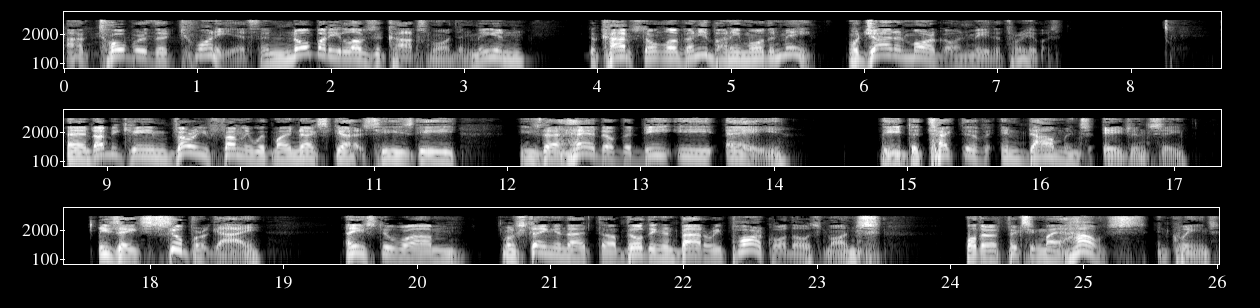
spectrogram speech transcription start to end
October the 20th, and nobody loves the cops more than me, and the cops don't love anybody more than me. Well, John and Margot and me, the three of us. And I became very friendly with my next guest. He's the he's the head of the DEA, the Detective Endowments Agency. He's a super guy. I used to um was staying in that uh, building in Battery Park all those months while they were fixing my house in Queens.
